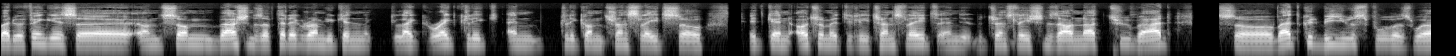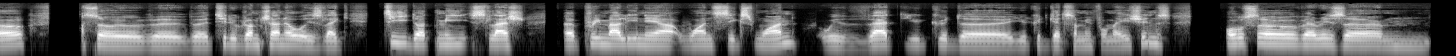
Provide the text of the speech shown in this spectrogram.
but the thing is uh, on some versions of telegram you can like right click and click on translate. So it can automatically translate and the translations are not too bad. So that could be useful as well. So the, the telegram channel is like t.me slash uh, prima linea 161 with that you could uh, you could get some informations. Also there is um,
